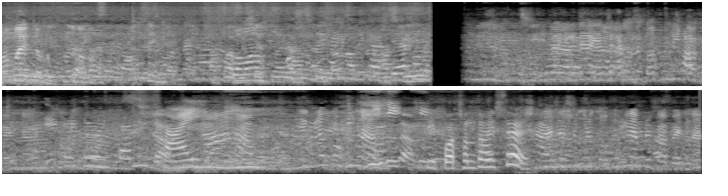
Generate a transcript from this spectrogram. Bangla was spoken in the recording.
কমাই দেবো কি পছন্দ হয়েছে? সাড়ে চারশো করে কখনোই আপনি পাবেন না।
